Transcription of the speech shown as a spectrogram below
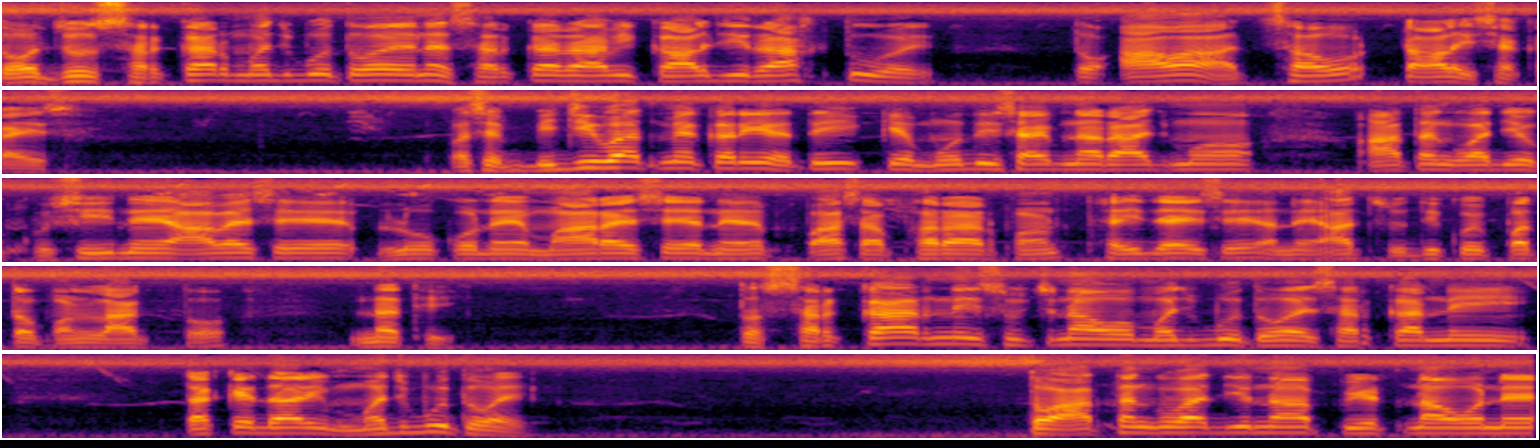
તો જો સરકાર મજબૂત હોય અને સરકાર આવી કાળજી રાખતું હોય, તો આવા હાદસાઓ ટાળી શકાય છે. પછી બીજી વાત મેં કરી હતી કે મોદી સાહેબના રાજમાં આતંકવાદીઓ ઘૂસીને આવે છે, લોકોને મારે છે અને પાછા ફરાર પણ થઈ જાય છે અને આજ સુધી કોઈ પતો પણ લાગતો નથી. તો સરકારની સૂચનાઓ મજબૂત હોય, સરકારની તકેદારી મજબૂત હોય, તો આતંકવાદીઓના પેટનાઓને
